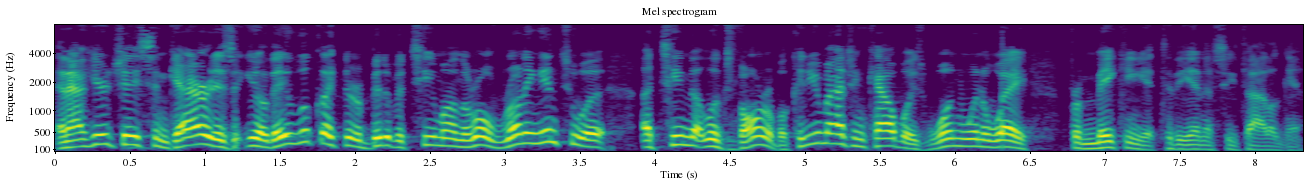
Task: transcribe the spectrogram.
And now here Jason Garrett is. You know they look like they're a bit of a team on the roll, running into a, a team that looks vulnerable. Can you imagine Cowboys one win away from making it to the NFC title game?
